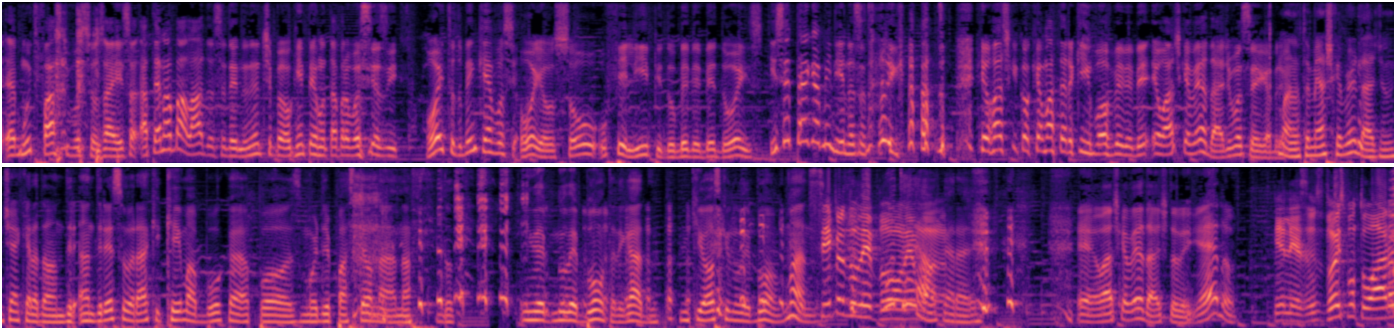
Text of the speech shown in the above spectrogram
é muito fácil de você usar isso. Até na balada, você tá entendendo? Tipo, alguém perguntar pra você assim: Oi, tudo bem? Quem é você? Oi, eu sou o Felipe do BBB 2. E você pega a menina, você tá ligado? Eu acho que qualquer matéria que envolve BBB, eu acho que é verdade. E você, Gabriel? Mano, eu também acho que é verdade. Não tinha aquela da Andre... Andressa Urach queima a boca após morder pastel na, na- do- em Le- no Leblon, tá ligado? Um quiosque no Leblon. Mano, Sempre no Leblon, né, mano? caralho. É, eu acho que é verdade também. É, não? Beleza, os dois pontuaram.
